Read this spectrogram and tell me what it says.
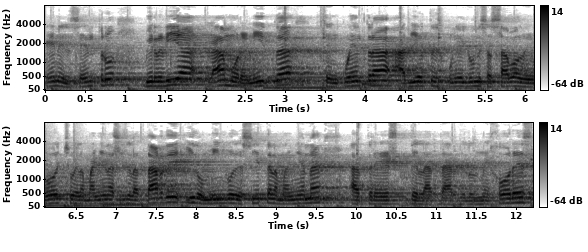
en el centro. Birrería La Morenita se encuentra abierto y disponible lunes a sábado de 8 de la mañana a 6 de la tarde y domingo de 7 de la mañana a 3 de la tarde. Los mejores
